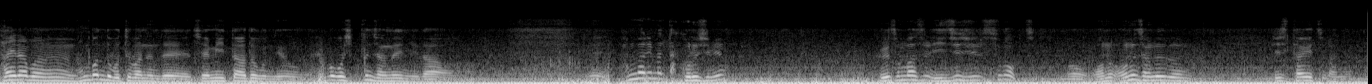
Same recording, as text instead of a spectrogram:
타이라바는 한 번도 못 해봤는데 재미있다 하더군요. 해보고 싶은 장르입니다. 네, 한 마리만 딱 고르시면 그 손맛을 잊으실 수가 없지. 뭐 어느 어느 장르든 비슷하겠지만요.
